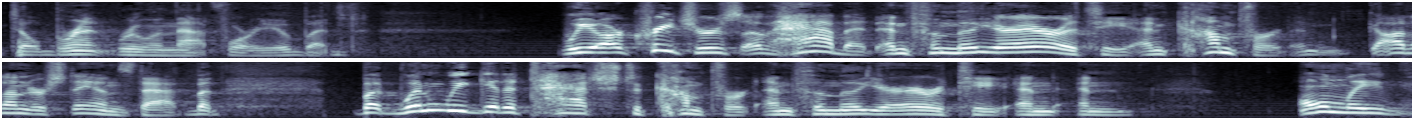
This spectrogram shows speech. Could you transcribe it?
Until Brent ruined that for you, but we are creatures of habit and familiarity and comfort, and God understands that. But, but when we get attached to comfort and familiarity and, and only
